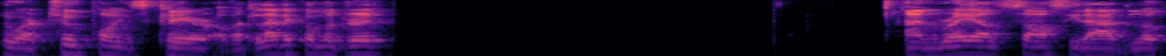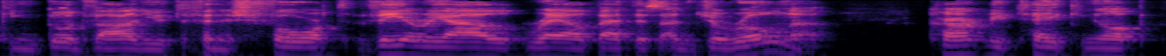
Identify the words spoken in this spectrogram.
who are two points clear of Atletico Madrid. And Real Sociedad looking good value to finish fourth. Villarreal, Real Betis, and Girona currently taking up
